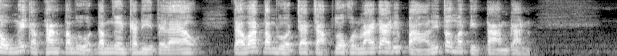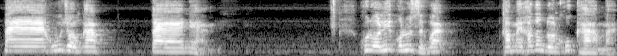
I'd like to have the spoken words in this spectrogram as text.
ส่งให้กับทางตำรวจดำเนินคดีไปแล้ว แต่ว่าตำรวจจะจับตัวคนร้ายได้หรือเปล่าอันนี้ต้องมาติดตามกัน แต่คุณผู้ชมครับ แต่เนี่ย คุณโอลิฟก็รู้สึกว่าทำไมเขาต้องโดนคุกคามอะ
